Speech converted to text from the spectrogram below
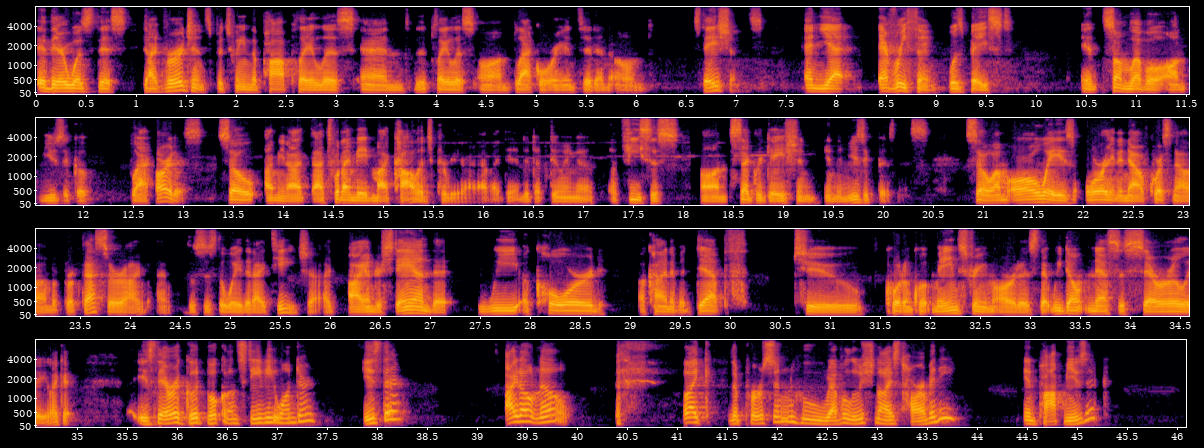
There was this divergence between the pop playlists and the playlists on Black oriented and owned stations. And yet everything was based in some level on music of black artists. So, I mean, I, that's what I made my college career out of. I ended up doing a, a thesis on segregation in the music business. So I'm always oriented. Now, of course, now I'm a professor. I, I, this is the way that I teach. I, I understand that we accord a kind of a depth to quote unquote mainstream artists that we don't necessarily like. Is there a good book on Stevie Wonder? Is there? I don't know. like the person who revolutionized harmony in pop music.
